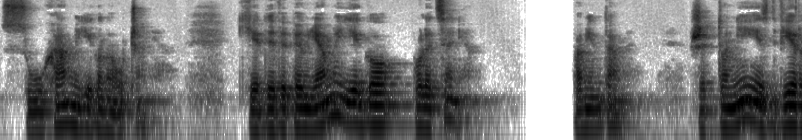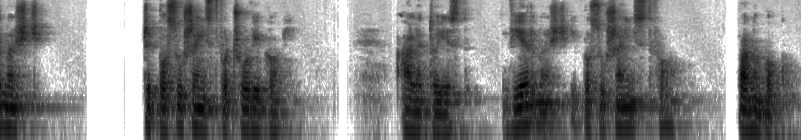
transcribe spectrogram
słuchamy Jego nauczania, kiedy wypełniamy Jego polecenia, pamiętamy, że to nie jest wierność czy posłuszeństwo człowiekowi, ale to jest wierność i posłuszeństwo Panu Bogu.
